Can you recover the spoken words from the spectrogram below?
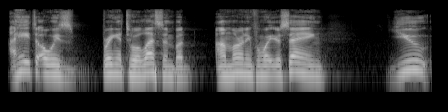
I hate to always bring it to a lesson, but I'm learning from what you're saying. You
